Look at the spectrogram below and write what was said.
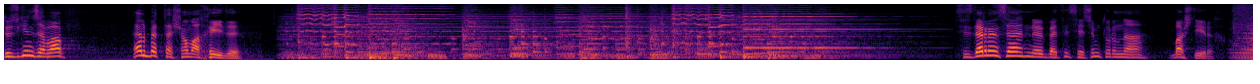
Düzgün cavab əlbəttə Şamaxı idi. Sizlərlə isə növbəti seçim turuna başlayırıq.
